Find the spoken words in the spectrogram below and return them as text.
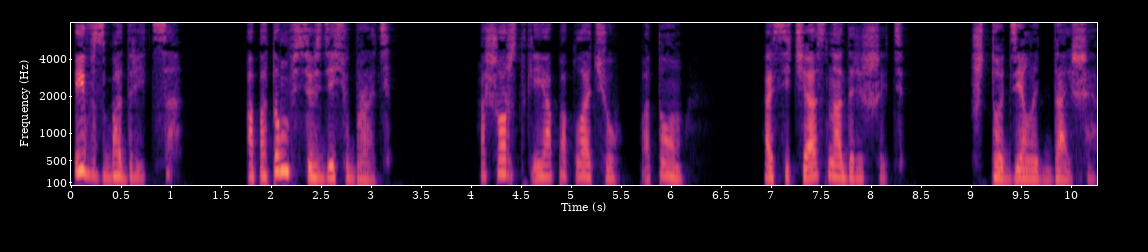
и взбодриться а потом все здесь убрать. О шорстке я поплачу потом, а сейчас надо решить, что делать дальше.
